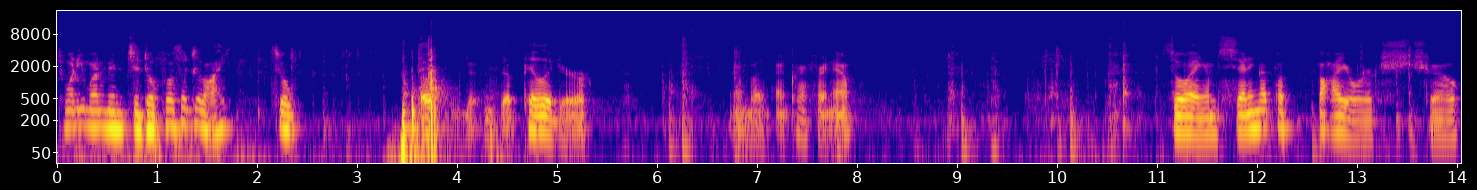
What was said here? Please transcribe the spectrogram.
21 minutes until 4th of July. So, the, the, the pillager, I'm like Minecraft right now. So I am setting up a fireworks show.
